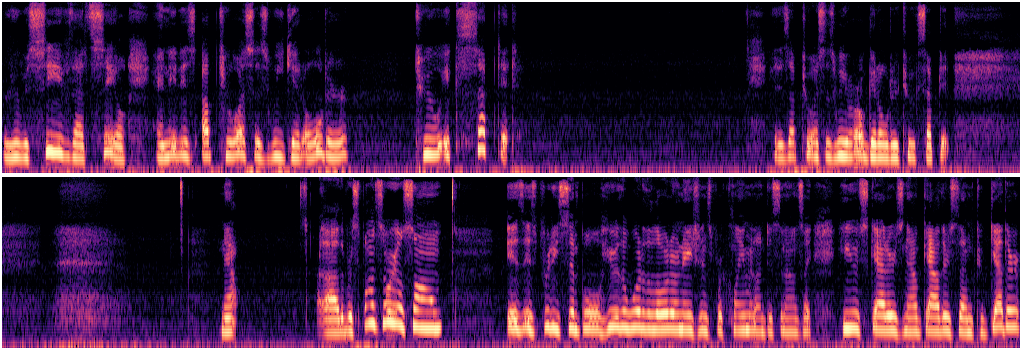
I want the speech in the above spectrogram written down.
we receive that seal, and it is up to us as we get older to accept it. It is up to us as we all get older to accept it. Now, uh, the responsorial psalm is is pretty simple. Hear the word of the Lord, O nations, proclaim it unto Sinai. He who scatters now gathers them together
